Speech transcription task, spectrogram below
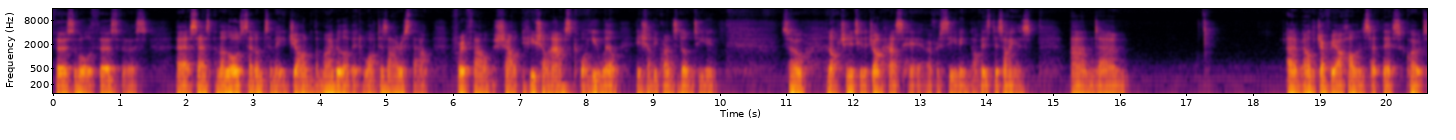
First of all, the first verse uh, says, "And the Lord said unto me, John, that my beloved, what desirest thou? For if thou shalt, if you shall ask what you will, it shall be granted unto you." So, an opportunity that John has here of receiving of his desires, and um, um, Elder Jeffrey R. Holland said this quote,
